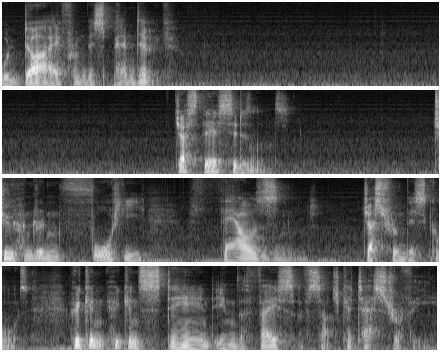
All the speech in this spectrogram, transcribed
would die from this pandemic. just their citizens. 240,000 just from this cause. Who can, who can stand in the face of such catastrophe?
